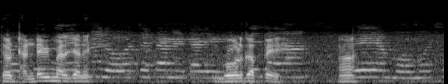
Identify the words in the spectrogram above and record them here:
ਤੇ ਉਹ ਠੰਡੇ ਵੀ ਮਿਲ ਜਾਣੇ। ਦੋ ਤੇ ਗੋਲ ਗੱਪੇ। ਹਾਂ। ਤੇ ਮੋਮੋਸ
